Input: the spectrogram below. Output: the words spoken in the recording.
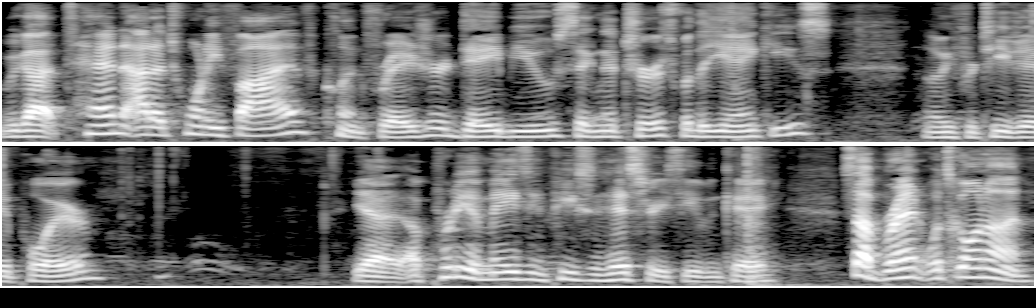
We got 10 out of 25. Clint Frazier, debut signatures for the Yankees. That'll be for TJ Poyer. Yeah, a pretty amazing piece of history, Stephen K. What's up, Brent? What's going on?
